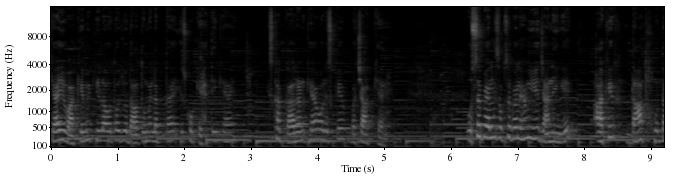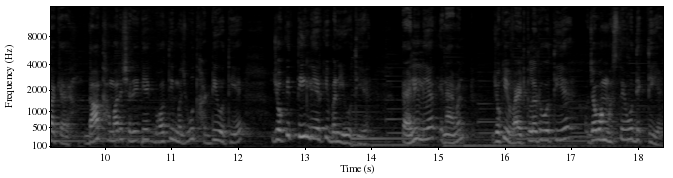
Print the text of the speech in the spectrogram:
क्या ये वाकई में कीड़ा होता है जो दांतों में लगता है? इसको कहते क्या है? इसका कारण क्या है और इसके बचाव क्या है? उससे पहले, सबसे पहले हम ये जानेंगे, आखिर दांत होता क्या है? दांत हमारे शरीर की एक बहुत ही मज़बूत हड्डी होती है, जो कि तीन लेयर की बनी होती है। पहली लेयर इनामल जो कि वाइट कलर की होती है जब हम हँसते हैं, वो दिखती है।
